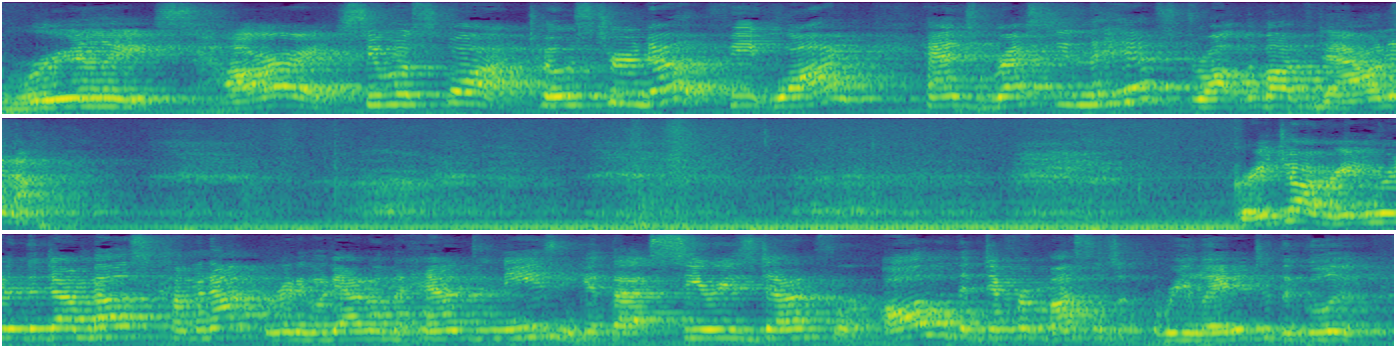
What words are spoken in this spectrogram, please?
Release. All right, sumo squat. Toes turned out, feet wide, hands resting the hips, drop the bum down and up. Great job, we're getting rid of the dumbbells. Coming up, we're gonna go down on the hands and knees and get that series done for all of the different muscles related to the glute.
